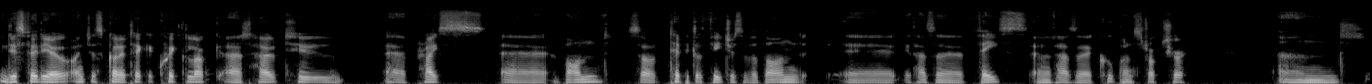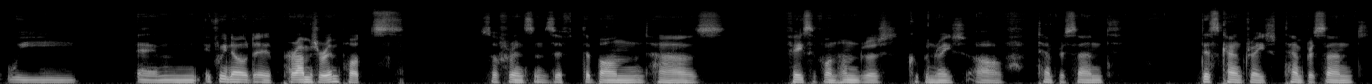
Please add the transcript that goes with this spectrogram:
In this video I'm just going to take a quick look at how to uh, price uh, a bond. So typical features of a bond, uh, it has a face and it has a coupon structure and we um, if we know the parameter inputs so for instance if the bond has face of 100, coupon rate of 10%, discount rate 10%,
